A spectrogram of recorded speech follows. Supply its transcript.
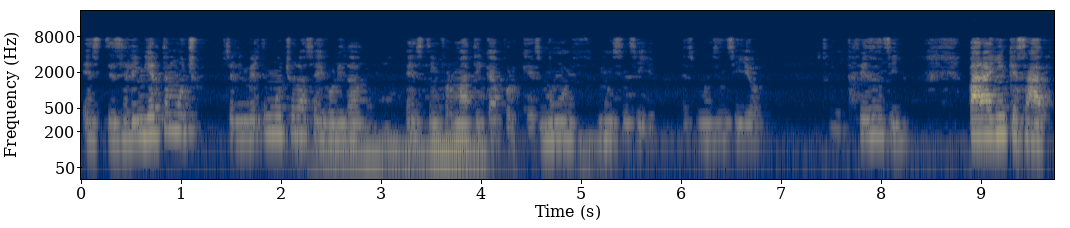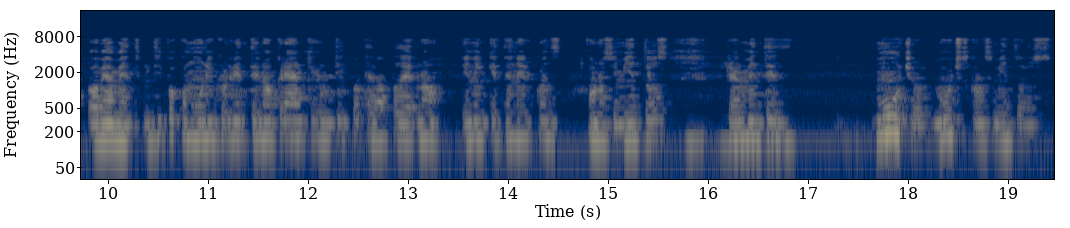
este, se le invierte mucho. Se le invierte mucho la seguridad este, informática porque es muy, muy sencillo. Es muy sencillo Sí, es sencillo. Para alguien que sabe, obviamente. Un tipo común y corriente, no crean que un tipo te va a poder, no. Tienen que tener conocimientos realmente muchos, muchos conocimientos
